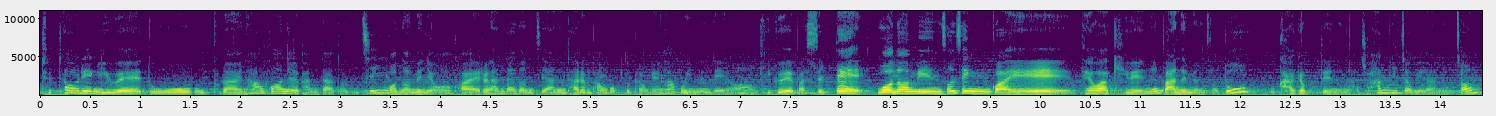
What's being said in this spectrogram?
튜터링 이외에도 오프라인 학원을 간다든지 원어민 영어 과외를 한다든지 하는 다른 방법도 병행하고 있는데요. 비교해 봤을 때 원어민 선생님과의 대화 기회는 많으면서도 가격대는 아주 합리적이라는 점.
